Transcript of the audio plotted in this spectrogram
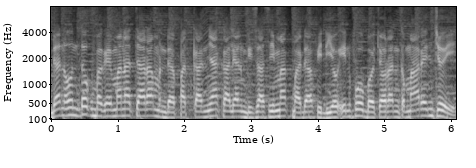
Dan untuk bagaimana cara mendapatkannya kalian bisa simak pada video info bocoran kemarin cuy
